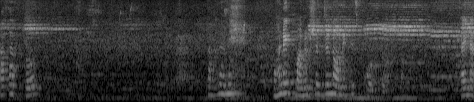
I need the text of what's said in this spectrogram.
টাকা থাকতো। তাহলে আমি অনেক মানুষের জন্য অনেক কিছু করতে তাই না?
